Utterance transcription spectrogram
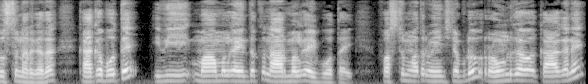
చూస్తున్నారు కదా? కాకపోతే ఇవి మామూలుగా అయిన తర్వాత నార్మల్గా అయిపోతాయి. ఫస్ట్ మాత్రం వేయించినప్పుడు రౌండ్గా కాగానే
